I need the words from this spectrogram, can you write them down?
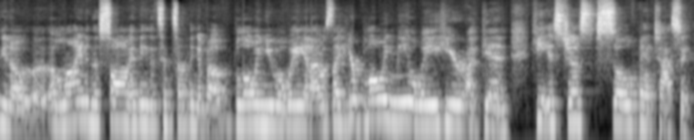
you know a line in the song i think that said something about blowing you away and i was like you're blowing me away here again. He is just so fantastic.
